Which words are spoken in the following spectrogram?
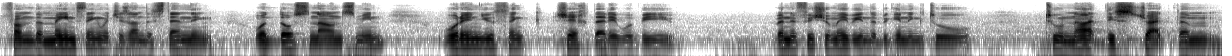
from the main thing, which is understanding what those nouns mean. Wouldn't you think, Sheikh, that it would be beneficial maybe in the beginning to to not distract them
